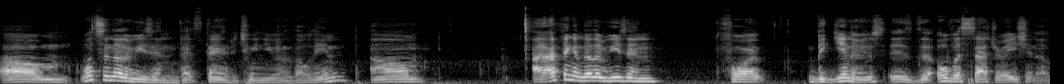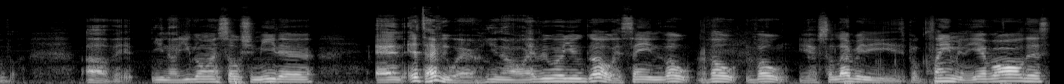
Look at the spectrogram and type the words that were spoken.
Um, what's another reason that stands between you and voting? Um, I, I think another reason for beginners is the oversaturation of of it. You know, you go on social media and it's everywhere. You know, everywhere you go, it's saying vote, vote, vote. You have celebrities proclaiming. You have all this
